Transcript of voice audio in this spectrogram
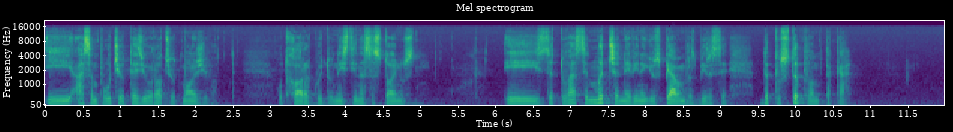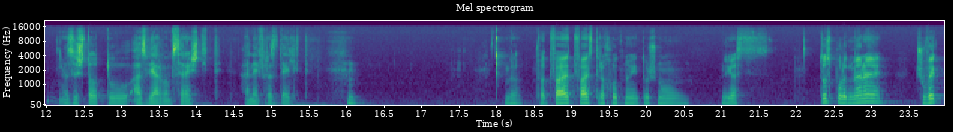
И аз съм получил тези уроци от моя живот. От хора, които наистина са стойностни. И за това се мъча, не винаги успявам, разбира се, да постъпвам така. Защото аз вярвам в срещите, а не в разделите. Да, това, това, е, това е страхотно и точно. И аз... То според мен е човек,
